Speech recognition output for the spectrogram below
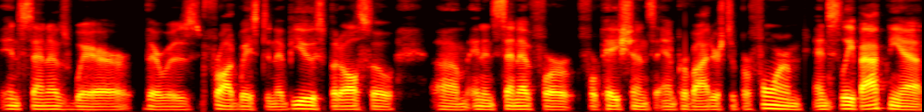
incentives where there was fraud, waste, and abuse, but also um, an incentive for for patients and providers to perform. And sleep apnea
